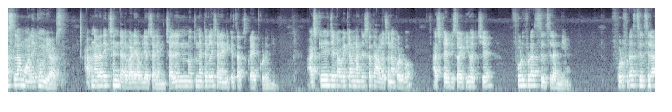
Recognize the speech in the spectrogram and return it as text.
আসসালামু আলাইকুম ভিউয়ার্স। আপনারা দেখছেন দরবারে আউলিয়া চ্যানেল চ্যানেল নতুন হয়ে থাকলে চ্যানেলটিকে সাবস্ক্রাইব করে নিন। আজকে যে টপিকে আপনাদের সাথে আলোচনা করব, আজকের বিষয়টি হচ্ছে ফুরফুরার সিলসিলা নিয়ে। ফুরফুরার সিলসিলা,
